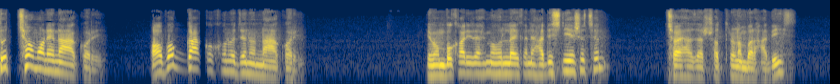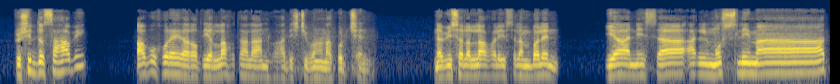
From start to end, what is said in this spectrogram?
তুচ্ছ মনে না করে, অবজ্ঞা কখনো যেন না করে। এবং বুখারি রহমহল্লা এখানে হাদিস নিয়ে এসেছেন। ছয় হাজার সতেরো নম্বর হাদিস। প্রসিদ্ধ সাহাবি আবু হরাইরা রদি আল্লাহ তালা হাদিসটি বর্ণনা করছেন। নবী সাল্লাহ আলাইসাল্লাম বলেন, ইয়া নিসা আল মুসলিমাত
